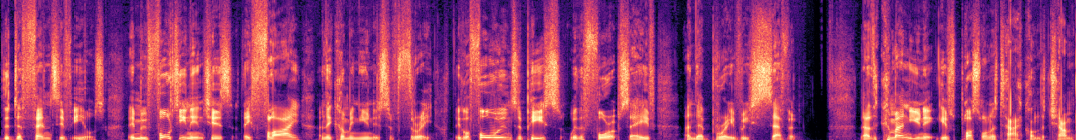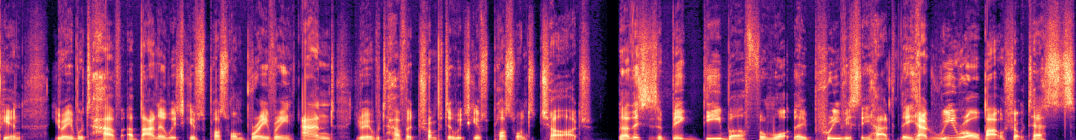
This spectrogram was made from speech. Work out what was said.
the defensive eels. They move 14 inches, they fly, and they come in units of three. They've got four wounds apiece with a four up save, and their bravery seven. Now, the command unit gives plus one attack on the champion. You're able to have a banner which gives plus one bravery, and you're able to have a trumpeter which gives plus one to charge. Now, this is a big debuff from what they previously had. They had reroll battle shock tests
